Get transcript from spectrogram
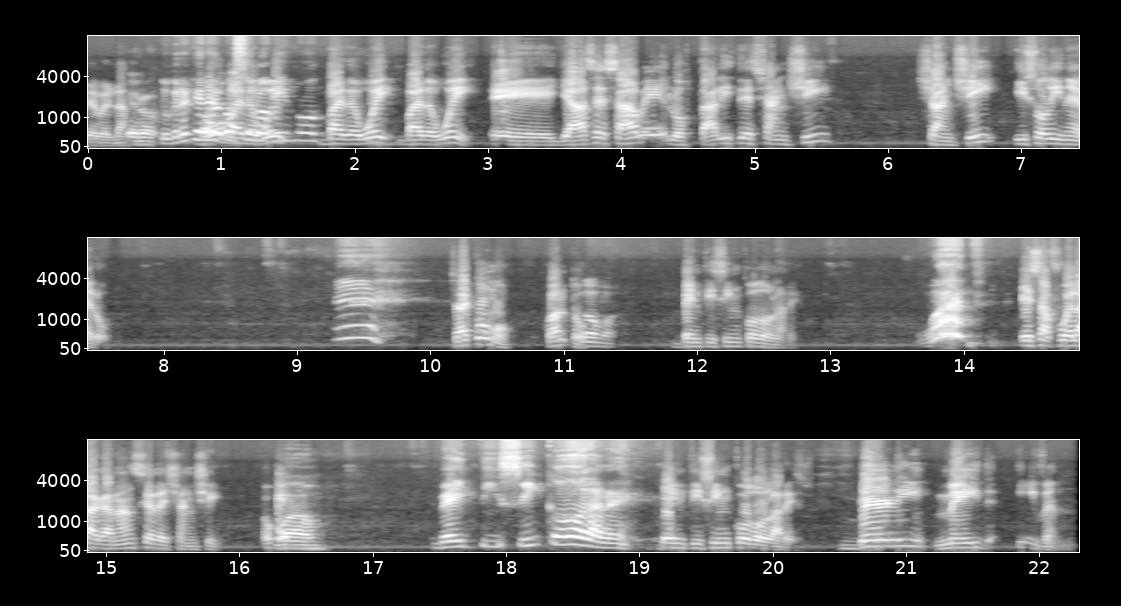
de verdad. Pero, ¿Tú crees que Oh, le by pasa the lo way, mismo? By the way, by the way, eh, ya se sabe los talis de Shang-Chi. Shang-Chi hizo dinero. ¿Sabes cómo? ¿Cuánto? ¿Cómo? 25 dólares. What? Esa fue la ganancia de Shang-Chi. wow. 25 dólares. 25 dólares. Barely made even.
